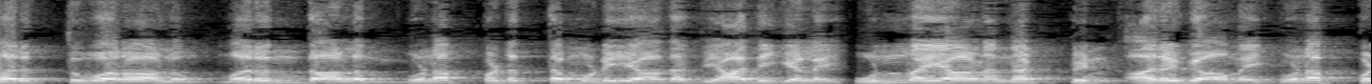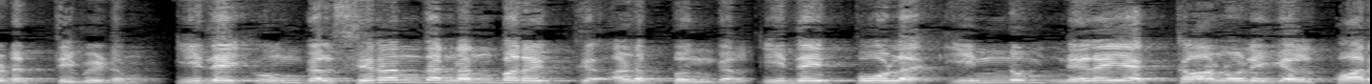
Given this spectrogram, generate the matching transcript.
மருத்துவராலும் மருந்தாலும் குணப்படுத்த முடியாத வியாதிகளை உண்மையான நட்பின் அருகாமை குணப்படுத்திவிடும். இதை உங்கள் சிறந்த நண்பருக்கு அனுப்புங்கள். இதை போல இன்னும் நிறைய காணொளிகள் பார்க்க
